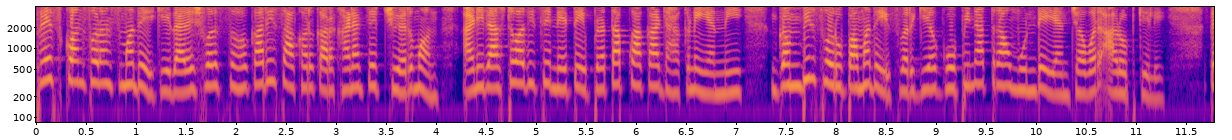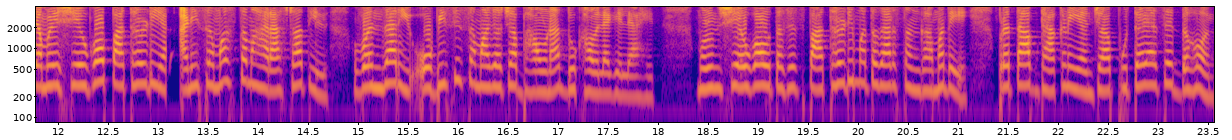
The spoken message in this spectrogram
प्रेस कॉन्फरन्समध्ये केदारेश्वर सहकारी साखर कारखान्याचे चेअरमन आणि राष्ट्रवादीचे नेते प्रताप काका ढाकणे यांनी गंभीर स्वरूपामध्ये स्वर्गीय गोपीनाथराव मुंडे यांच्यावर आरोप केले. त्यामुळे शेवगाव पाथर्डी आणि समस्त महाराष्ट्रातील वंजारी ओबीसी समाजाच्या भावना दुखावल्या गेल्या आहेत. म्हणून शेवगाव तसेच पाथर्डी मतदारसंघामध्ये प्रताप ढाकणे यांच्या पुतळ्याचे दहन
